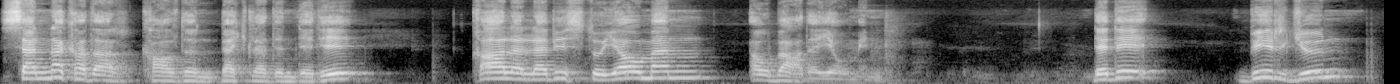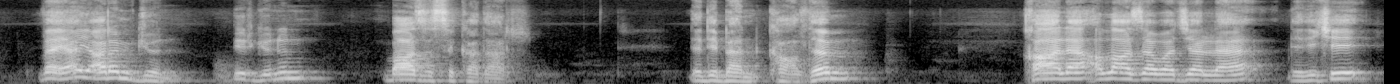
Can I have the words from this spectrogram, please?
sen ne kadar kaldın bekledin dedi. Kale lebistu yevmen ev ba'de yevmin. Dedi bir gün veya yarım gün. Bir günün bazısı kadar. Dedi ben kaldım. Kale Allah Azze ve Celle dedi ki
